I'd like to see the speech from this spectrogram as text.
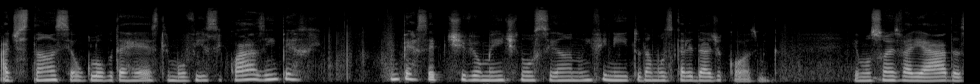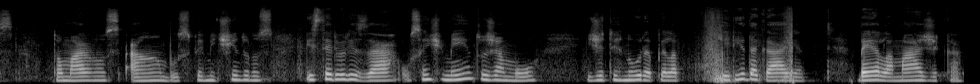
À distância, o globo terrestre movia-se quase imper imperceptivelmente no oceano infinito da musicalidade cósmica. Emoções variadas tomaram-nos a ambos, permitindo-nos exteriorizar os sentimentos de amor e de ternura pela querida Gaia, bela, mágica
